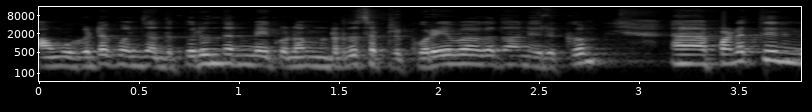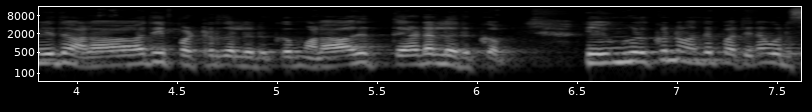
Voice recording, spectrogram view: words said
அவங்கக்கிட்ட கொஞ்சம் அந்த பெருந்தன்மை குணம்ன்றது சற்று குறைவாக தான் இருக்கும். படத்தின் மீது அலாதி பற்றுதல் இருக்கும் அலாதி தேடல் இருக்கும். இவங்களுக்குன்னு வந்து பார்த்தீங்கன்னா ஒரு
